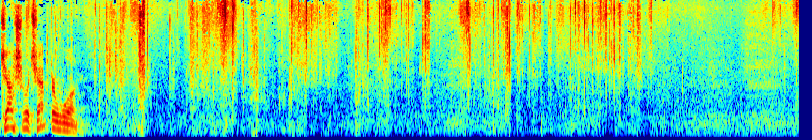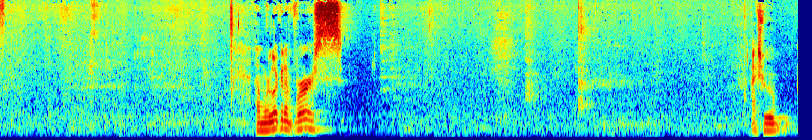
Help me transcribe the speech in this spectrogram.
Joshua chapter 1. we're looking at verse Actually,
